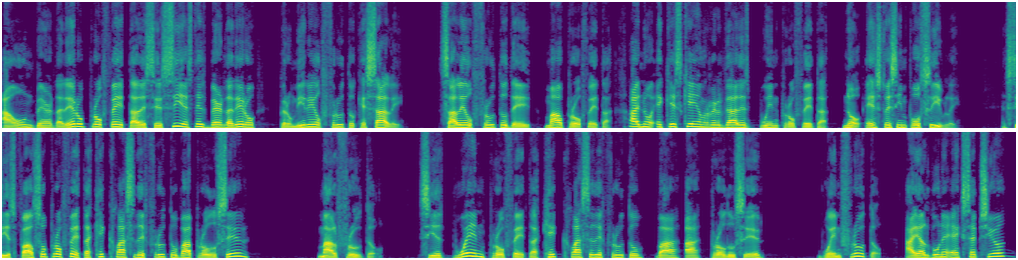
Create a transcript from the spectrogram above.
a un verdadero profeta, decir, sí, este es verdadero, pero mire el fruto que sale. Sale el fruto de mal profeta. Ah, no, es que es que en realidad es buen profeta. No, esto es imposible. Si es falso profeta, ¿qué clase de fruto va a producir? Mal fruto. Si es buen profeta, ¿qué clase de fruto va a producir? Buen fruto. ¿Hay alguna excepción?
